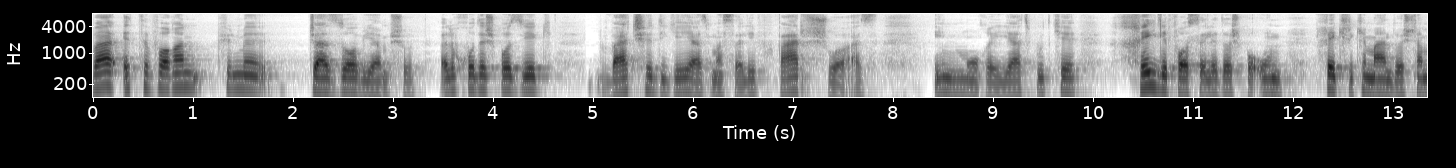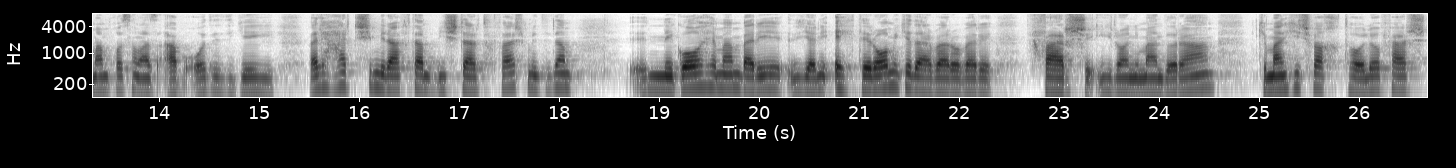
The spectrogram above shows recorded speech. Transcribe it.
و اتفاقا فیلم جذابی هم شد. ولی خودش باز یک وجه دیگه از مسئله فرش و از این موقعیت بود که خیلی فاصله داشت با اون فکری که من داشتم. من خواستم از ابعاد دیگه ای ولی هر چی می‌رفتم بیشتر تو فرش می‌دیدم نگاه من برای یعنی احترامی که در برابر فرش ایرانی من دارم که من هیچ وقت حالا فرش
